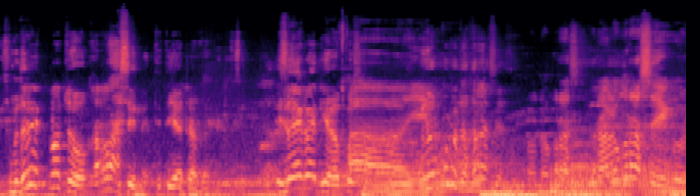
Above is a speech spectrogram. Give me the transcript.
sebenarnya rodo keras ini ditiadakan. Istilahnya kayak dihapus. Ah, iya. Menurutmu udah keras ya? Rodo keras. Terlalu keras sih gue.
